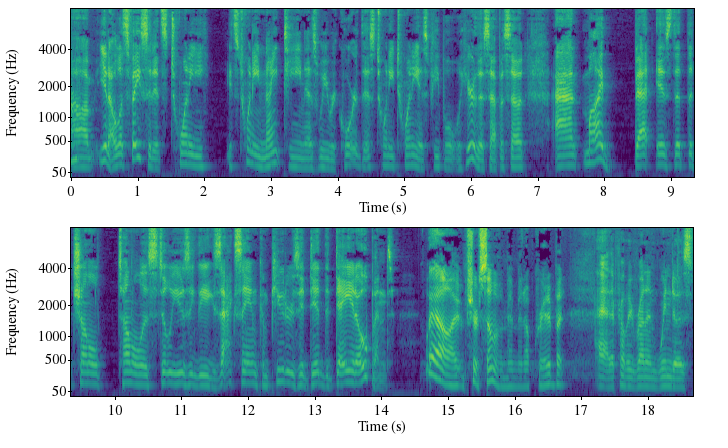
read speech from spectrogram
Um, you know, let's face it, it's 20 it's 2019 as we record this, 2020 as people will hear this episode, and my bet is that the Chunnel tunnel is still using the exact same computers it did the day it opened. Well, I'm sure some of them have been upgraded, but Uh, they're probably running Windows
